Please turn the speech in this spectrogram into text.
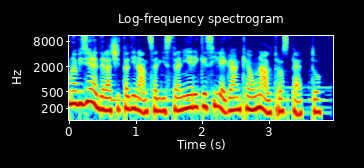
Una visione della cittadinanza agli stranieri che si lega anche a un altro aspetto.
